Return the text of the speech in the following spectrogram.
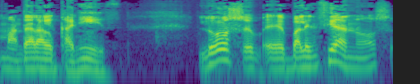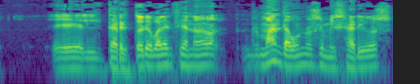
mandar al Cañiz. Los eh, valencianos, el territorio valenciano manda unos emisarios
